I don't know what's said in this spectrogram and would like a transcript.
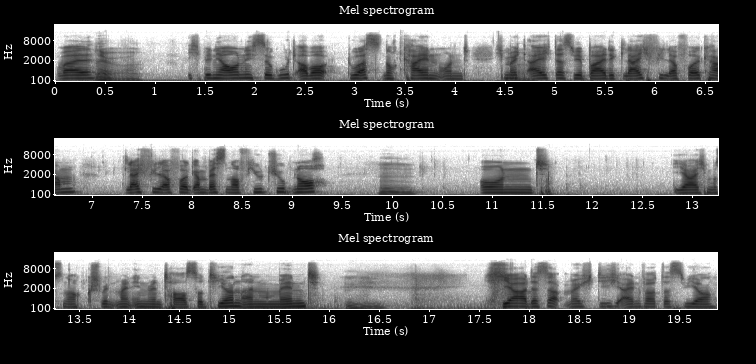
weil Ja. Ich bin ja auch nicht so gut, aber du hast noch keinen und ich Ja. möchte eigentlich, dass wir beide gleich viel Erfolg haben. Gleich viel Erfolg am besten auf YouTube noch. Hm. Und ja, ich muss noch geschwind mein Inventar sortieren. Einen Moment. Mhm. Ja, deshalb möchte ich einfach, dass wir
